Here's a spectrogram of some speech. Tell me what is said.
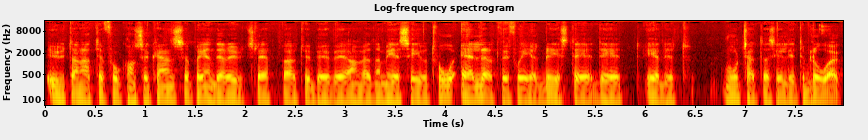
utan att det får konsekvenser på endera utsläpp, att vi behöver använda mer CO2 eller att vi får elbrist. Det, det är enligt vårt sätt att se lite blåögt.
